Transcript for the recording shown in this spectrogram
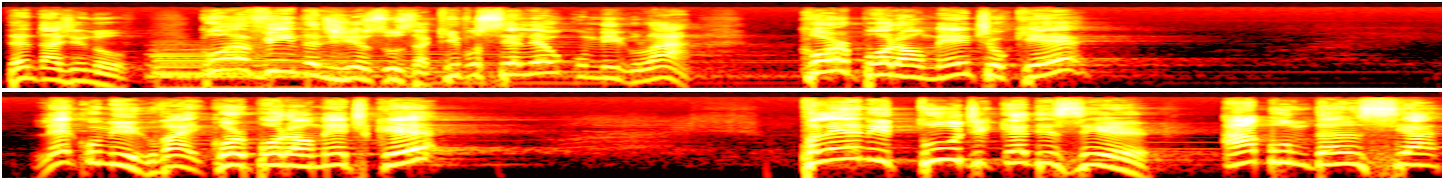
tentar de novo. Com a vinda de Jesus aqui, você leu comigo lá, corporalmente o que? Lê comigo, vai. Corporalmente o que? Plenitude quer dizer abundância,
